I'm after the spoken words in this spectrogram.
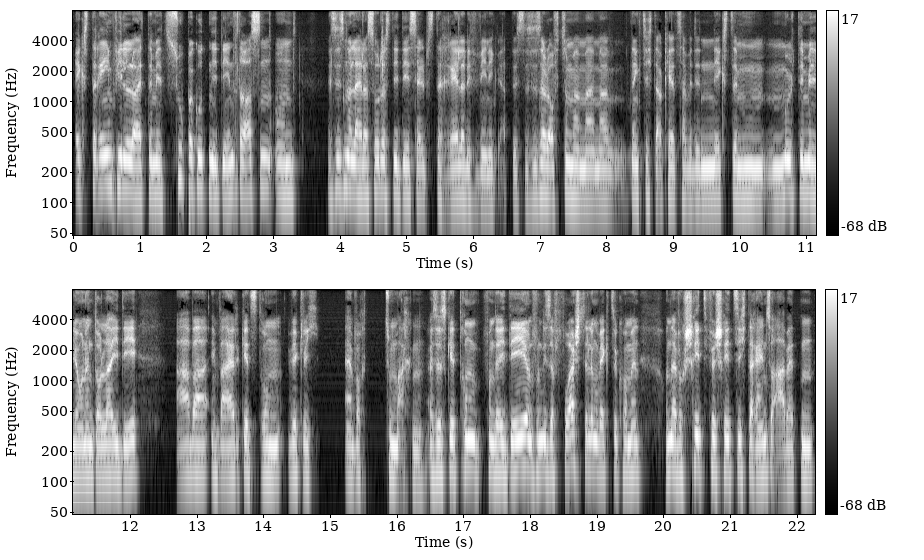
extrem viele Leute mit super guten Ideen draußen und es ist nur leider so, dass die Idee selbst relativ wenig wert ist. Das ist halt oft so, man, man, man denkt sich da, okay, jetzt habe ich die nächste Multimillionen-Dollar-Idee, aber in Wahrheit geht es darum, wirklich einfach zu machen. Also es geht darum, von der Idee und von dieser Vorstellung wegzukommen und einfach Schritt für Schritt sich da reinzuarbeiten,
